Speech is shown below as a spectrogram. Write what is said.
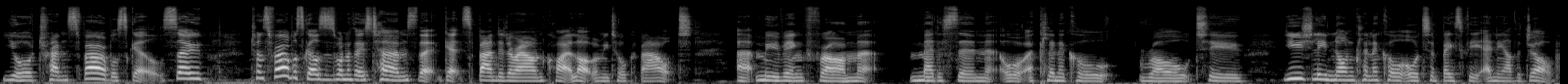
your transferable skills. So, transferable skills is one of those terms that gets banded around quite a lot when we talk about uh, moving from medicine or a clinical role to usually non clinical or to basically any other job.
